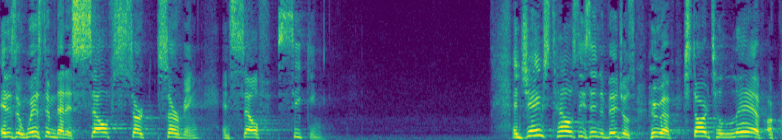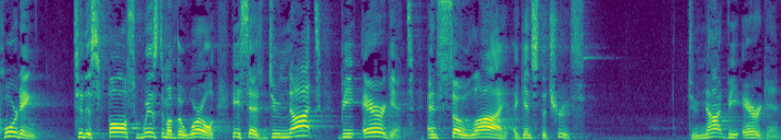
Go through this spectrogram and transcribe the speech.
It is a wisdom that is self serving and self seeking. And James tells these individuals who have started to live according to this false wisdom of the world, he says, Do not be arrogant and so lie against the truth. Do not be arrogant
